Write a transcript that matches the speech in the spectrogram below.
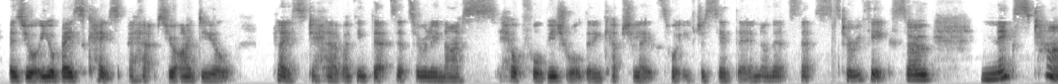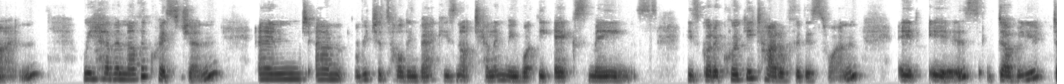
as your, your base case, perhaps your ideal place to have. I think that's that's a really nice, helpful visual that encapsulates what you've just said there. No, that's that's terrific. So next time we have another question. And um, Richard's holding back. He's not telling me what the X means. He's got a quirky title for this one. It is WWXD.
